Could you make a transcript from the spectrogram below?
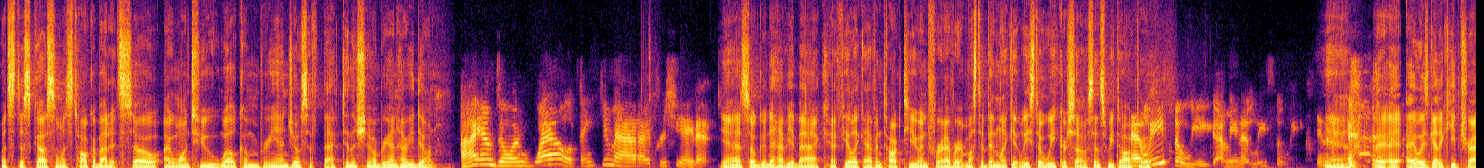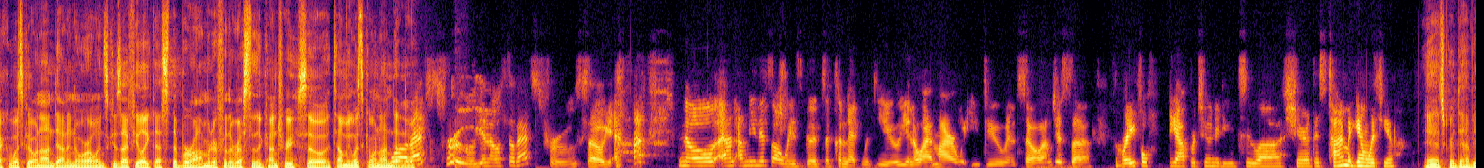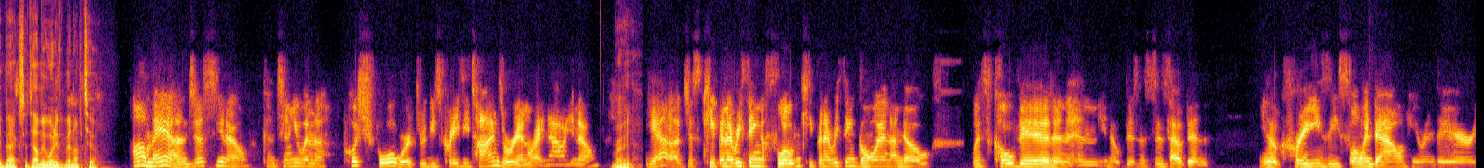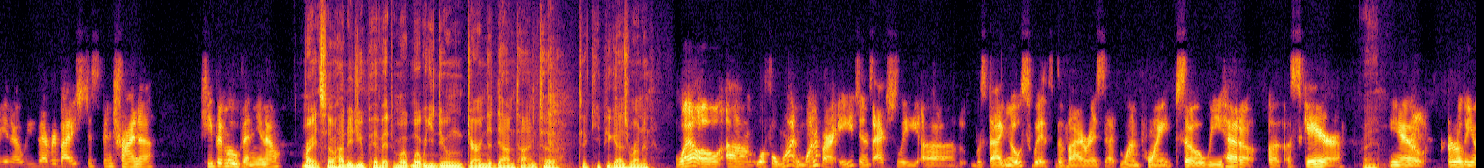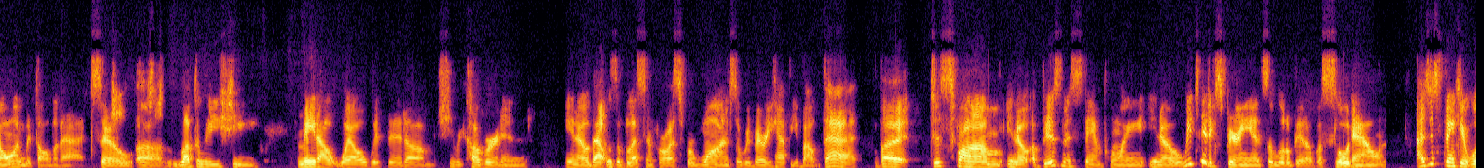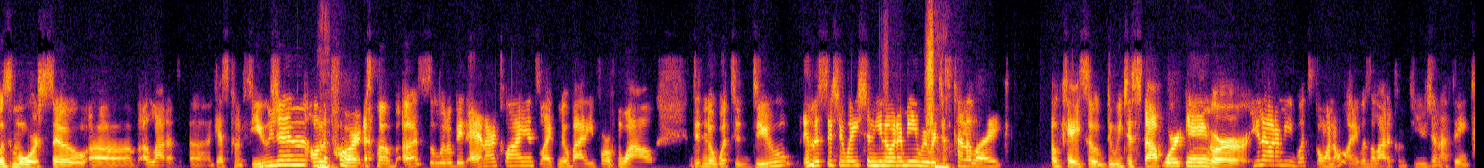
Let's discuss and let's talk about it." So, I want to welcome Brianne Joseph back to the show. Brianne, how are you doing? I am doing well. Thank you, Matt. I appreciate it. Yeah, it's so good to have you back. I feel like I haven't talked to you in forever. It must have been like at least a week or so since we talked. At right? least a week. I mean, at least a week. You know? Yeah, I, I, always got to keep track of what's going on down in New Orleans because I feel like that's the barometer for the rest of the country. So uh, tell me what's going on well, down there. that's true. You know, so that's true. So yeah, no, I, I mean it's always good to connect with you. You know, I admire what you do, and so I'm just uh, grateful for the opportunity to uh, share this time again with you. Yeah, it's great to have you back. So tell me, what have you been up to? Oh man, just you know, continuing to push forward through these crazy times we're in right now. You know. Right. yeah, just keeping everything afloat and keeping everything going. I know with COVID and and you know businesses have been you know crazy slowing down here and there. You know, we've everybody's just been trying to keep it moving. You know. Right. So how did you pivot? What, what were you doing during the downtime to to keep you guys running? Well, um, well, for one, one of our agents actually uh, was diagnosed with the virus at one point, so we had a, a, a scare, Right. you know, early on with all of that. So uh, luckily, she made out well with it. Um, she recovered, and you know that was a blessing for us for one. So we're very happy about that. But just from you know a business standpoint, you know, we did experience a little bit of a slowdown. I just think it was more so of a lot of, uh, I guess, confusion on Right. the part of us a little bit and our clients. Like nobody for a while didn't know what to do in the situation. You know what I mean? We were just kind of like, okay, so do we just stop working or, you know what I mean? What's going on? It was a lot of confusion, I think,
